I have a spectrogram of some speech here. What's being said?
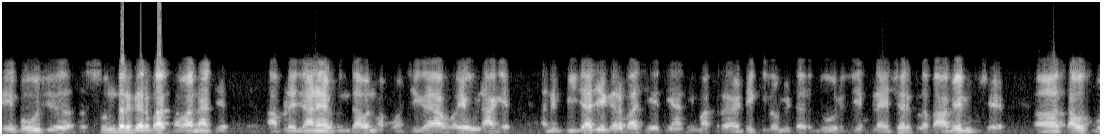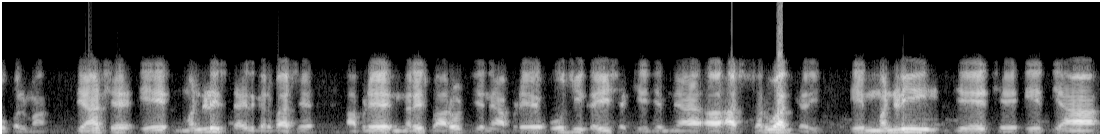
એ બહુ જ સુંદર ગરબા થવાના છે. આપણે જાણે વૃંદાવનમાં પહોંચી ગયા હોય એવું લાગે. અને બીજા જે ગરબા છે, ત્યાંથી માત્ર અઢી કિલોમીટર દૂર જે પ્લેઝર ક્લબ આવેલું છે સાઉથ બોપલમાં, ત્યાં છે. એ મંડળી સ્ટાઇલ ગરબા છે. આપણે નરેશ બારોટ જેને આપણે ઓજી કહી શકીએ, જેમને આ શરૂઆત કરી એ મંડળી જે છે એ ત્યાં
